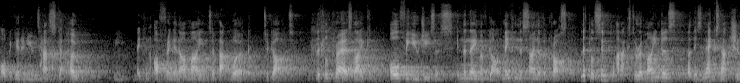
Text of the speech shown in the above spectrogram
or begin a new task at home, we make an offering in our minds of that work to God. Little prayers like, All for you, Jesus, in the name of God, making the sign of the cross. Little simple acts to remind us that this next action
